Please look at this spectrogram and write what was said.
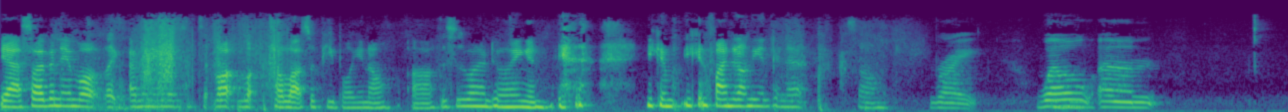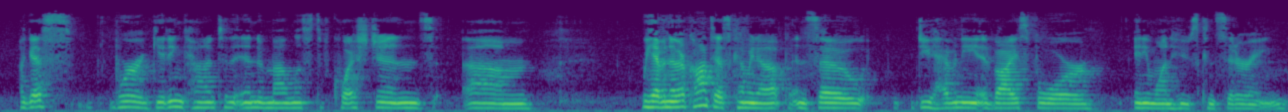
yeah. So I've been able, like, I've been able to t- lot, lot, tell lots of people, you know, uh, this is what I'm doing, and you can you can find it on the internet. So right. Well, um, I guess we're getting kind of to the end of my list of questions. Um, we have another contest coming up, and so do you have any advice for anyone who's considering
